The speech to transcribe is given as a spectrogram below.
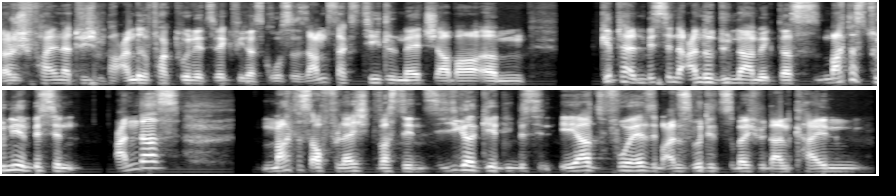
Dadurch fallen natürlich ein paar andere Faktoren jetzt weg, wie das große Samstagstitelmatch, aber ähm, gibt halt ein bisschen eine andere Dynamik. Das macht das Turnier ein bisschen anders. Macht es auch vielleicht, was den Sieger geht, ein bisschen eher vorhersehbar. Also es wird jetzt zum Beispiel dann kein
